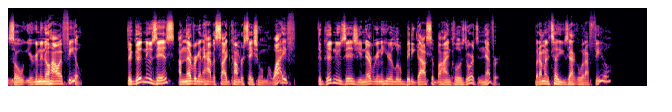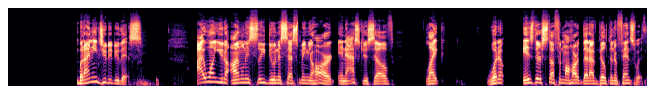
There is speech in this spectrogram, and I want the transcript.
So mm-hmm. you're gonna know how I feel. The good news is I'm never gonna have a side conversation with my wife. The good news is you're never gonna hear a little bitty gossip behind closed doors. Never. But I'm gonna tell you exactly what I feel. But I need you to do this. I want you to honestly do an assessment in your heart and ask yourself, like, what is there stuff in my heart that I've built an offense with?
